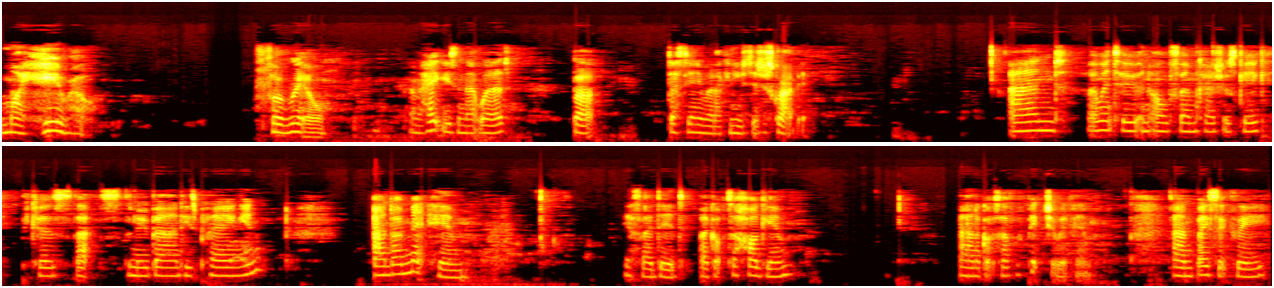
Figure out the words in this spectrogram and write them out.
my hero, for real. And I hate using that word, but that's the only word I can use to describe it. And I went to an old firm casuals gig because that's the new band he's playing in. And I met him. Yes, I did. I got to hug him. And I got to have a picture with him. And basically,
